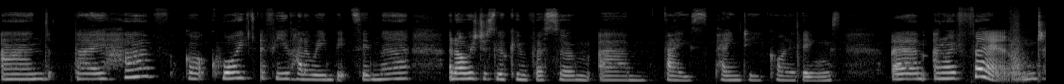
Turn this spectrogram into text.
and they have got quite a few Halloween bits in there and I was just looking for some um, face painty kind of things. Um, and I found,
